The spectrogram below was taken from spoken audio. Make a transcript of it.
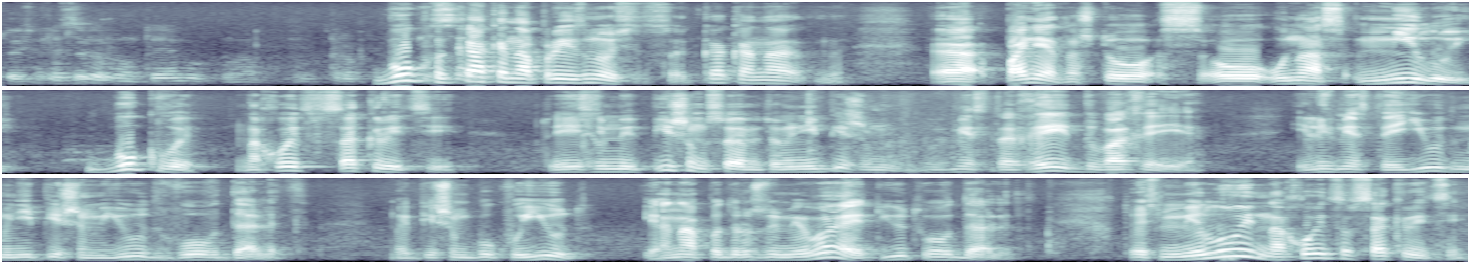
То есть развернутая буква. Буква, как она произносится, как она... э, Понятно, что у нас милуй буквы находятся в сокрытии. То есть, если мы пишем с вами, то мы не пишем вместо гей два гея. Или вместо юд мы не пишем юд вов далит. Мы пишем букву юд, и она подразумевает юд вов далит. То есть милуй находится в сокрытии.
